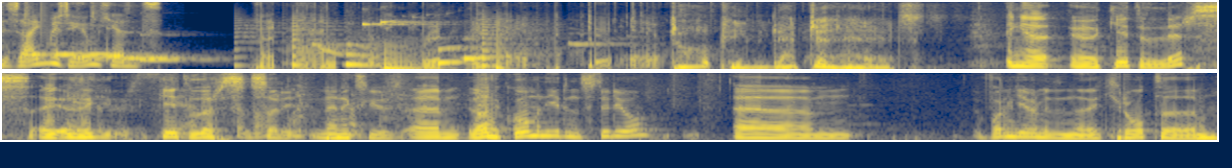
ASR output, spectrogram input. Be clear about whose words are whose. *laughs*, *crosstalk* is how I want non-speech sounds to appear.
Speaker 1: Design Museum Gent.
Speaker 2: Talking Letterheads.
Speaker 3: Inge uh, Ketelers, uh,
Speaker 4: Ketelers, ja,
Speaker 3: sorry, mijn excuus. Ehm, welgekomen hier in de studio. Ehm, vormgever met een eh, grote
